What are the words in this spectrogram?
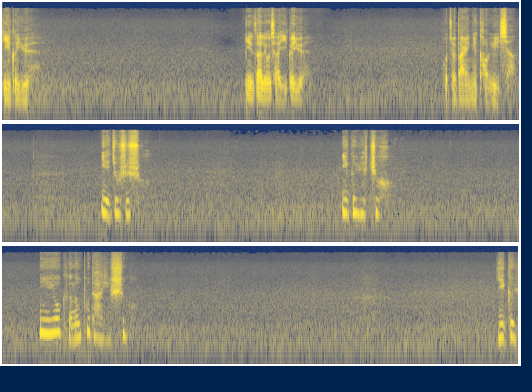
一个月，你再留下一个月，我就答应你考虑一下。也就是说，一个月之后，你也有可能不答应，是吗？一个月。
